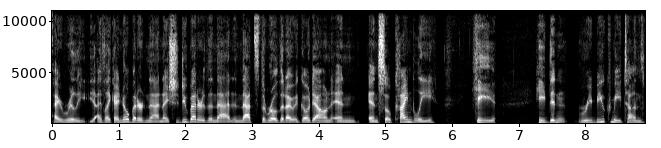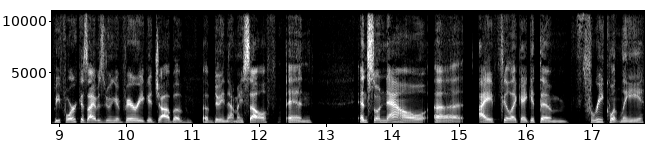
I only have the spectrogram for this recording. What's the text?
I really I like I know better than that and I should do better than that. And that's the road that I would go down. And and so kindly he he didn't rebuke me tons before because I was doing a very good job of of doing that myself. And and so now uh, I feel like I get them frequently,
